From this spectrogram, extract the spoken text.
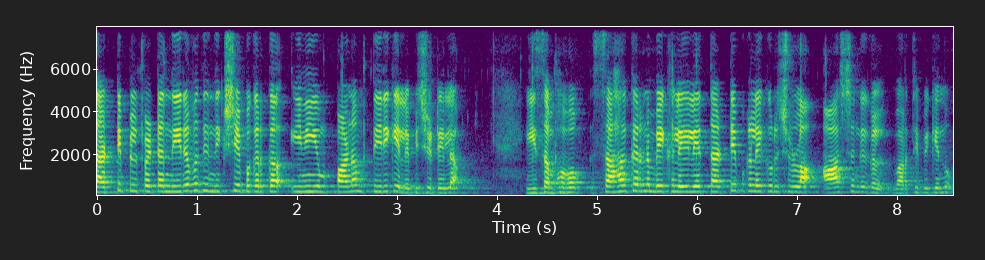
തട്ടിപ്പിൽപ്പെട്ട നിരവധി നിക്ഷേപകർക്ക് ഇനിയും പണം തിരികെ ലഭിച്ചിട്ടില്ല. ഈ സംഭവം സഹകരണ മേഖലയിലെ തട്ടിപ്പുകളെക്കുറിച്ചുള്ള ആശങ്കകൾ വർദ്ധിപ്പിക്കുന്നു.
